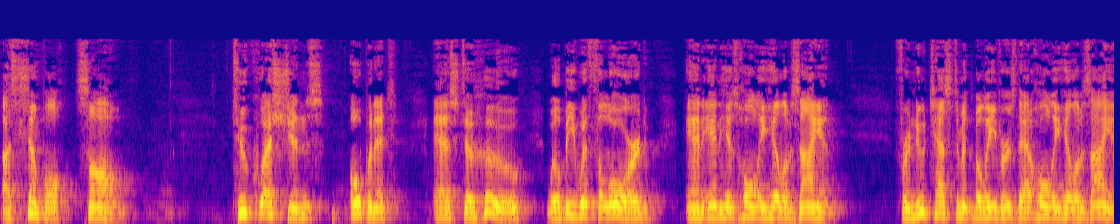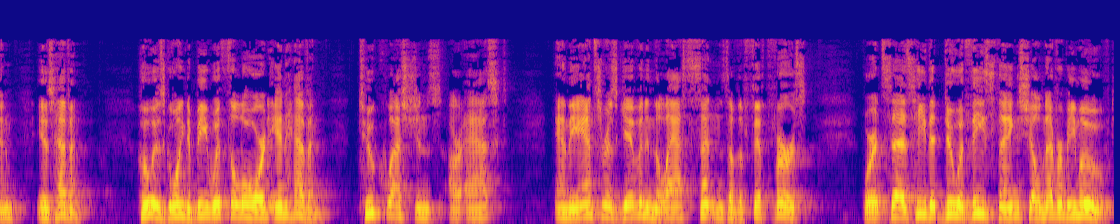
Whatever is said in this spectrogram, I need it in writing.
A simple psalm. Two questions open it as to who will be with the Lord and in his holy hill of Zion. For New Testament believers, that holy hill of Zion is heaven. Who is going to be with the Lord in heaven? Two questions are asked, and the answer is given in the last sentence of the fifth verse where it says, He that doeth these things shall never be moved.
